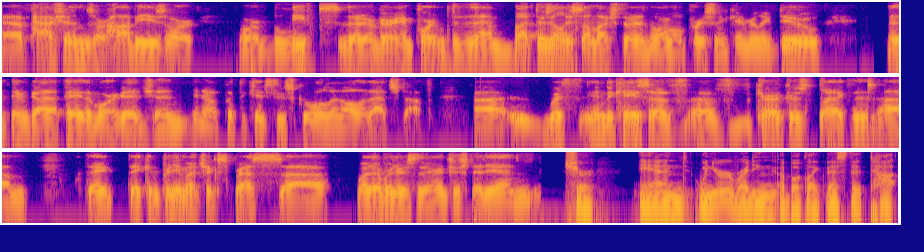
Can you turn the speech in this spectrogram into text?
uh, passions or hobbies or or beliefs that are very important to them, but there's only so much that a normal person can really do that they've got to pay the mortgage and you know put the kids through school and all of that stuff. Uh, with in the case of, of characters like this, um, they they can pretty much express uh, whatever it is they're interested in. Sure. And when you're writing a book like this that ta-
